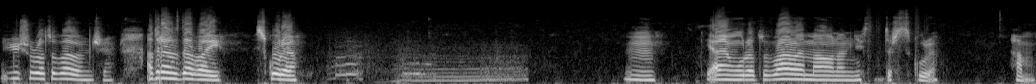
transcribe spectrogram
Już uratowałem cię. A teraz dawaj, skórę. Hmm. Ja ją uratowałem, a ona mnie chce też skórę. Ham.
